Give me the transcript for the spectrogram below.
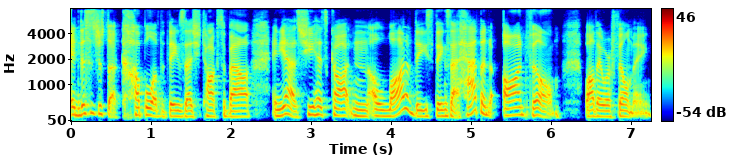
And this is just a couple of the things that she talks about. And yes, she has gotten a lot of these things that happened on film while they were filming.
